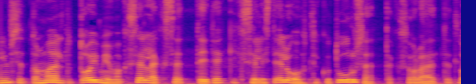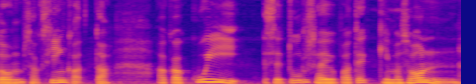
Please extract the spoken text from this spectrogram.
ilmselt on mõeldud toimimaks selleks, et ei tekiks sellist eluohtlikku turset, eks ole, et, et loom saaks hingata, aga kui see turse juba tekkimas on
